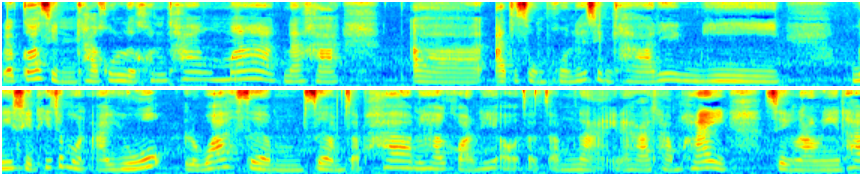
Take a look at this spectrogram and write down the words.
แล้วก็สินค้าคงเหลือค่อนข้างมากนะคะอาอาจจะส่งผลให้สินค้าเนี่ยมีมีสิทธิ์ที่จะหมดอายุ หรือว่าเสื่อมเสื่อมสภาพนะคะ ก่อนที่ออกจากจำหน่ายนะคะทำให้สิ่งเหล่านี้ถ้า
